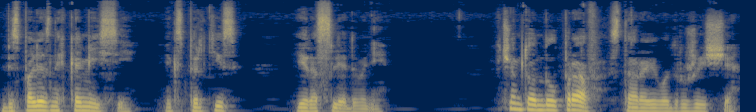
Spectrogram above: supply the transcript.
бесполезных комиссий, экспертиз и расследований. В чем то он был прав, старый его дружище.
